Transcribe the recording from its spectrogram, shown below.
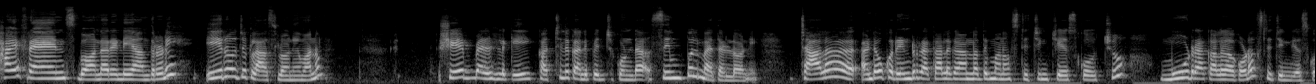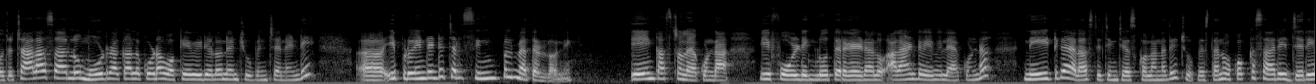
హాయ్ ఫ్రెండ్స్ బాగున్నారండి అందరూని? ఈరోజు క్లాస్లోని మనం షేప్ బెల్ట్లకి ఖర్చులు కనిపించకుండా సింపుల్ మెథడ్లోని చాలా అంటే ఒక రెండు రకాలుగా అన్నది మనం స్టిచ్చింగ్ చేసుకోవచ్చు మూడు రకాలుగా కూడా స్టిచ్చింగ్ చేసుకోవచ్చు. చాలాసార్లు మూడు రకాలు కూడా ఒకే వీడియోలో నేను చూపించానండి. ఇప్పుడు ఏంటంటే చాలా సింపుల్ మెథడ్లోని ఏం కష్టం లేకుండా ఈ ఫోల్డింగ్లు తిరగేయడాలు అలాంటివి ఏమీ లేకుండా నీట్గా ఎలా స్టిచ్చింగ్ చేసుకోవాలన్నది చూపిస్తాను. ఒక్కొక్కసారి జరీ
